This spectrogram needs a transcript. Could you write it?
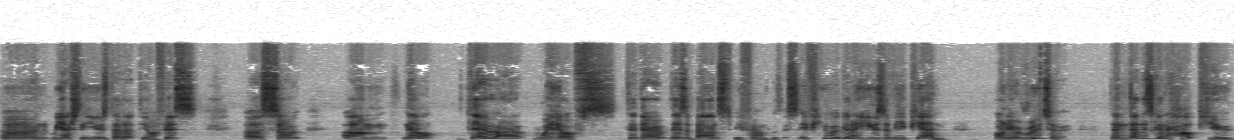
And we actually use that at the office. Uh, so um, now there are way offs. There, there's a balance to be found with this. If you are going to use a VPN on your router, then that is going to help you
